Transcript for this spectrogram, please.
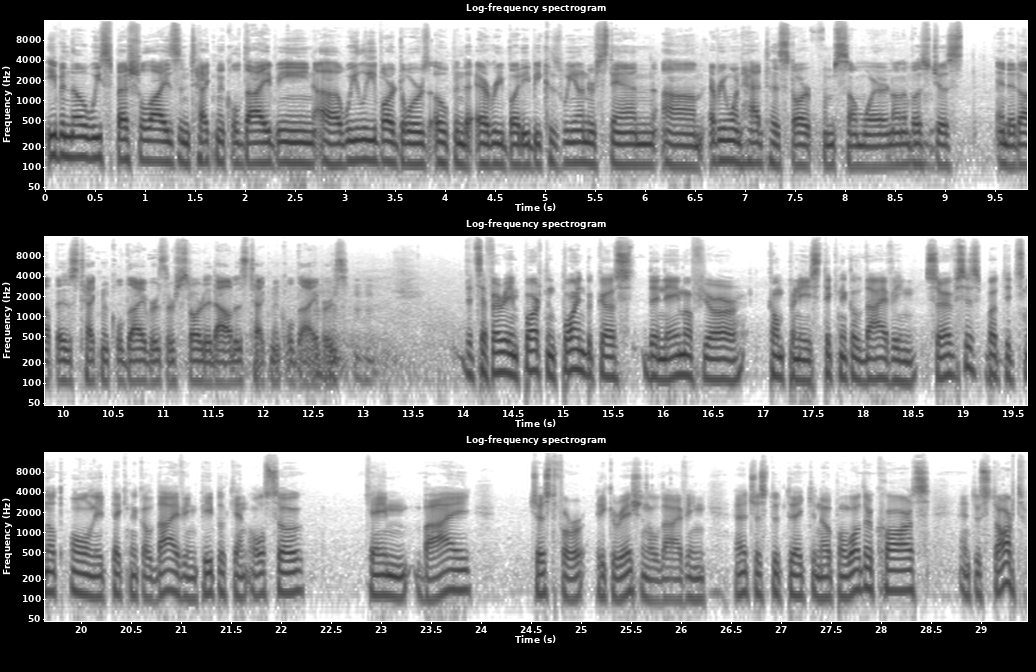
Even though we specialize in technical diving, uh, we leave our doors open to everybody because we understand um, everyone had to start from somewhere. None of us just ended up as technical divers or started out as technical divers. Mm-hmm, mm-hmm. That's a very important point because the name of your company's technical diving services, but it's not only technical diving. People can also came by just for recreational diving, uh, just to take an open water course and to start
